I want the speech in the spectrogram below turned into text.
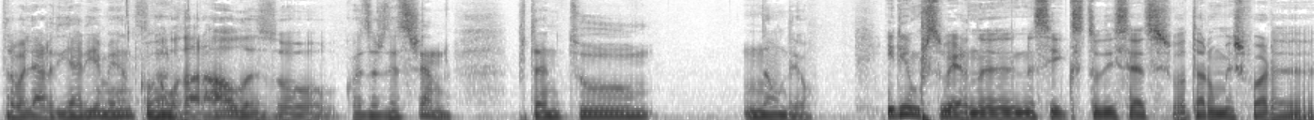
trabalhar diariamente, Claro. ou dar aulas, ou coisas desse género. Portanto, não deu. Iriam perceber na, na SIC se tu dissesses vou estar um mês fora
